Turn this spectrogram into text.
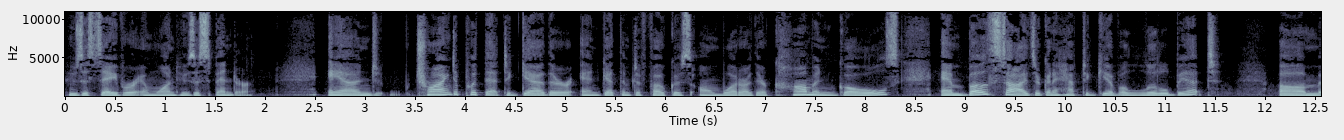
who's a saver and one who's a spender. And trying to put that together and get them to focus on what are their common goals. And both sides are going to have to give a little bit um,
